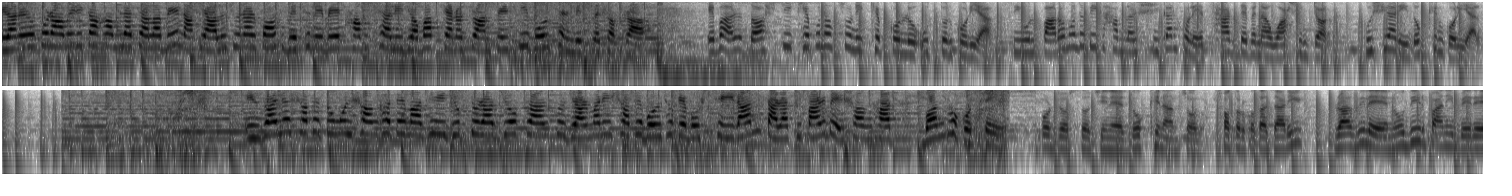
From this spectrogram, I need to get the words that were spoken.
ইরানের উপর আমেরিকা হামলা চালাবে নাকি আলোচনার পথ বেছে নেবে খামখেয়ালি জবাব কেন ট্রাম্পের? কি বলছেন বিশ্লেষকরা? এবার দশটি ক্ষেপণাস্ত্র নিক্ষেপ করল উত্তর কোরিয়া। সিউল পারমাণবিক হামলার শিকার হলে ছাড় দেবে না ওয়াশিংটন হুঁশিয়ারি দক্ষিণ কোরিয়ার। ইসরায়েলের সাথে তুমুল সংঘাতের মাঝেই যুক্তরাজ্য ফ্রান্স ও জার্মানির সাথে বৈঠকে বসছে ইরান। তারা কি পারবে সংঘাত বন্ধ করতে? বিপর্যস্ত চীনের দক্ষিণাঞ্চল। সতর্কতা জারি। ব্রাজিলে নদীর পানি বেড়ে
